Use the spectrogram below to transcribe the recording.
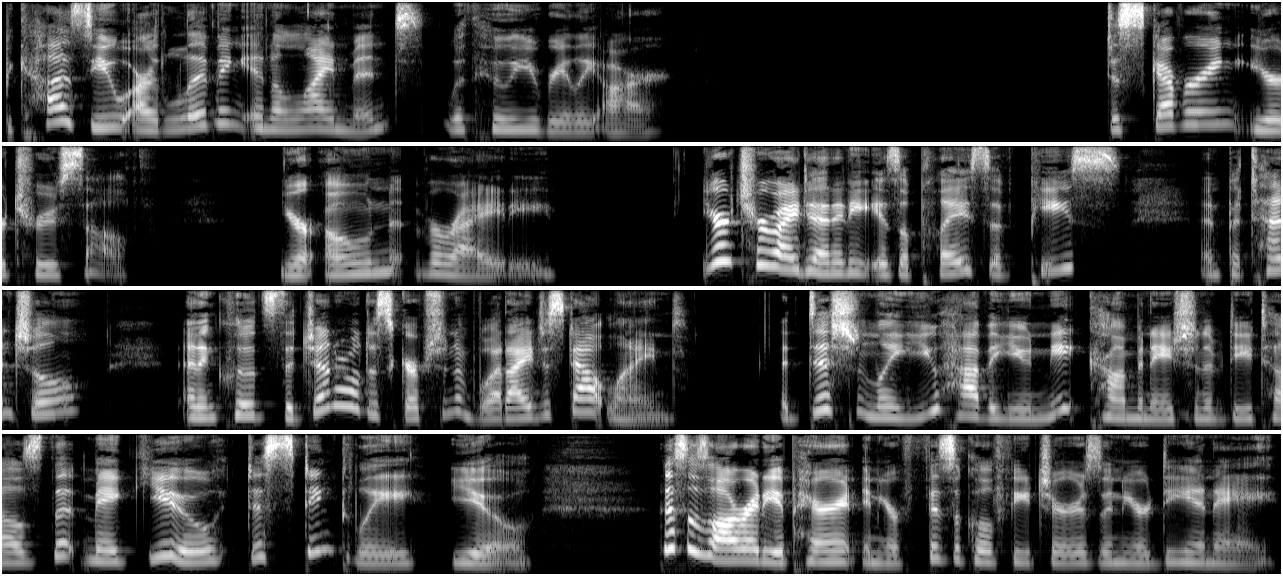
because you are living in alignment with who you really are. Discovering your true self, your own variety. Your true identity is a place of peace and potential and includes the general description of what I just outlined. Additionally, you have a unique combination of details that make you distinctly you. This is already apparent in your physical features and your DNA.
